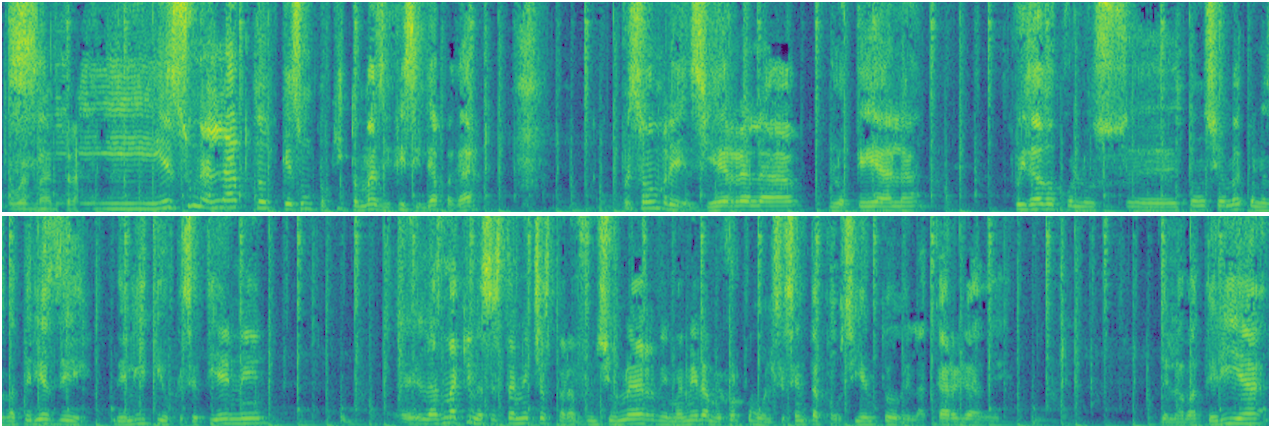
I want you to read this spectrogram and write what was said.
Qué buen mantra. Y es una laptop que es un poquito más difícil de apagar. Pues hombre, ciérrala, bloqueala, cuidado con los, eh, ¿cómo se llama? Con las baterías de, litio que se tienen. Eh, las máquinas están hechas para funcionar de manera mejor como el 60% de la carga de, de la batería.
